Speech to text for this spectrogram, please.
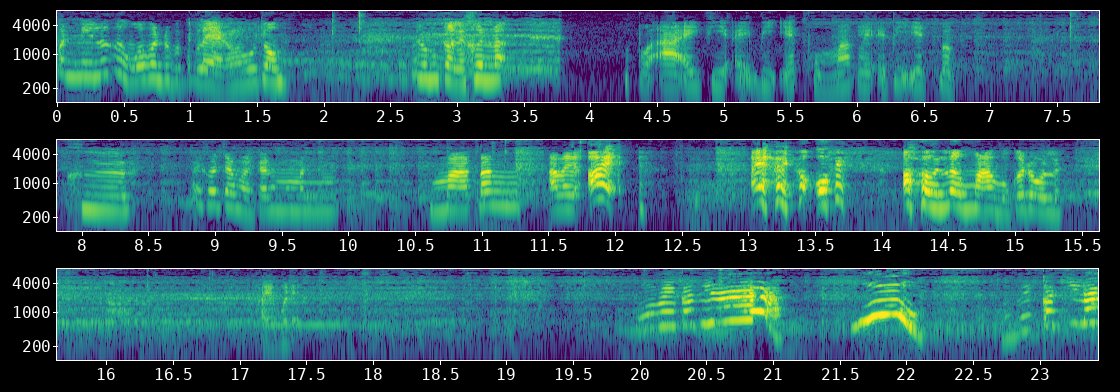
วันนี้รู้สึกว่ามันดูแปลกๆนะคุณผู้ชมไม่รู้มันเกิดอะไรขึ้นละตัว RIP IBS ผมมากเลย IBS แบบ คือไม่เข้าใจเหมือนกันมันมาตั้งอะไร เอ้ยไอ้ไอ้โอ้ยเออเริ่มมาผมก็โดนเลย วะเนี่ยโอ้ยกาจิล่าวู้โอ้ยกาจิล่า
